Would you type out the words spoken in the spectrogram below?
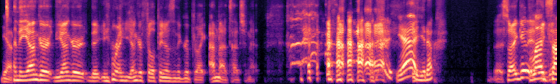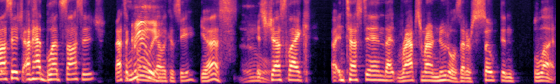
Yeah. And the younger, the younger, the younger Filipinos in the group are like, "I'm not touching it." yeah, you know, So I get it. Blood get it. sausage. I've had blood sausage. That's a Really? delicacy. Yes, it's Oh. just like intestine that wraps around noodles that are soaked in blood.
